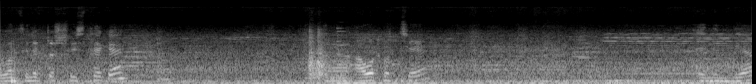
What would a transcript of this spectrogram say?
এবং সিলেক্টর সুইচ থেকে আউট হচ্ছে এই দিক দিয়া।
